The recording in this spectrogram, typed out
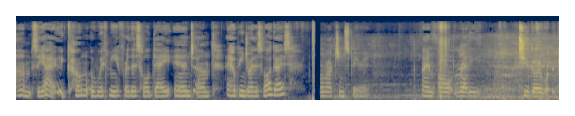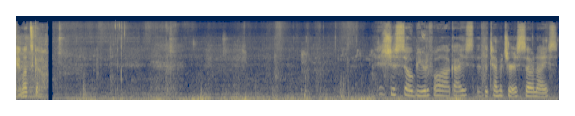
Um, so yeah, come with me for this whole day, and um, I hope you enjoy this vlog, guys. Watching Spirit. I am all ready to go to work. Let's go. It's just so beautiful out, guys. The temperature is so nice.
